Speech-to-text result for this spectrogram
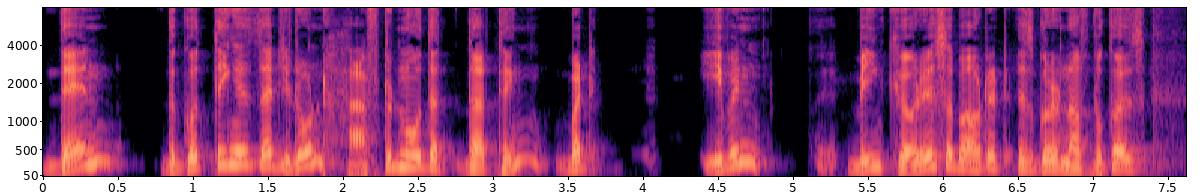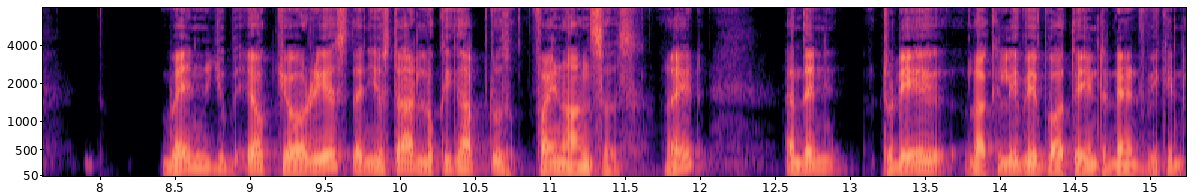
then the good thing is that you don't have to know that that thing, but even being curious about it is good enough because when you, you're curious, then you start looking up to find answers, right? And then today, luckily, we've got the internet. We can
